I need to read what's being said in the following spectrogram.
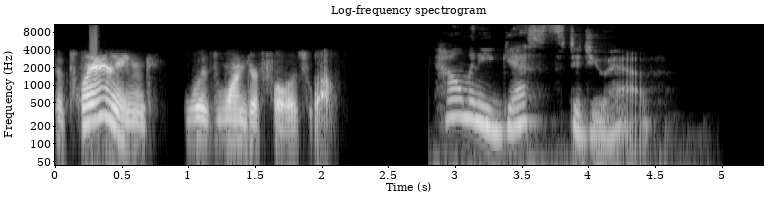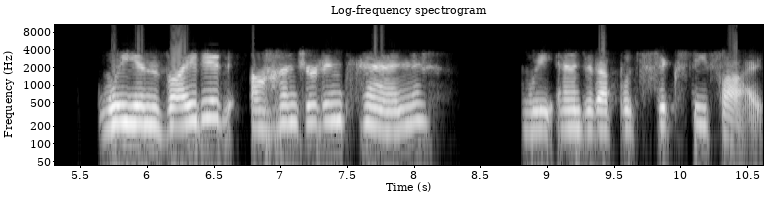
the planning was wonderful as well. How many guests did you have? We invited 110. We ended up with 65.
